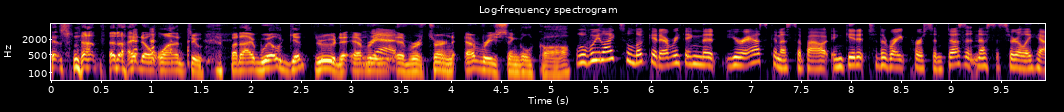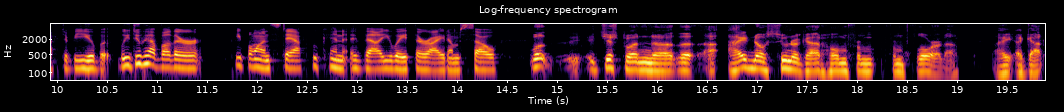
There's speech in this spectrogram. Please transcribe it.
it's not that I don't want to, but I will get through to every Yes. return every single call. Well, we like to look at everything that you're asking us about and get it to the right person. Doesn't necessarily have to be you, but we do have other people on staff who can evaluate their items. So Well, just when uh, the I I no sooner got home from from Florida, I, I got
